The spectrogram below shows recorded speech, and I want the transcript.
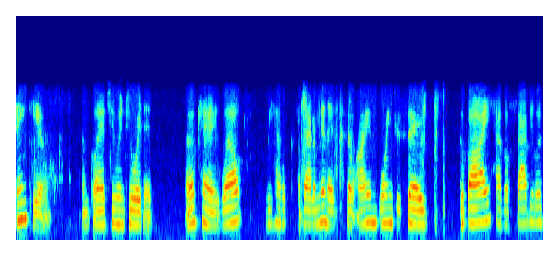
Thank you. I'm glad you enjoyed it. Okay, well, we have a, about a minute, so I am going to say goodbye. Have a fabulous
